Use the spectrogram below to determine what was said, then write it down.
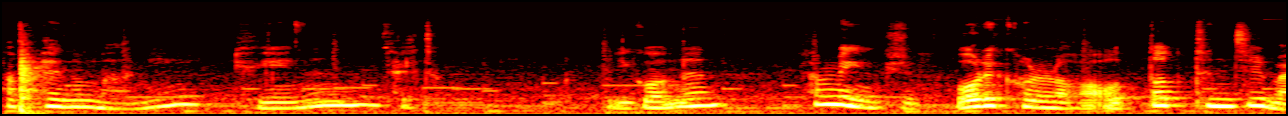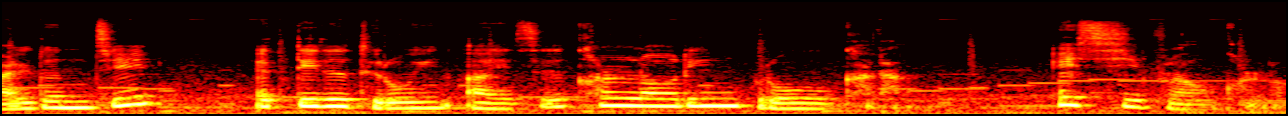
앞에는 많이, 뒤에는 살짝. 이거는 360 머리 컬러가 어떻든지 말든지 에뛰드 Drawing Eyes Coloring Brow Cara ash brown 컬러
